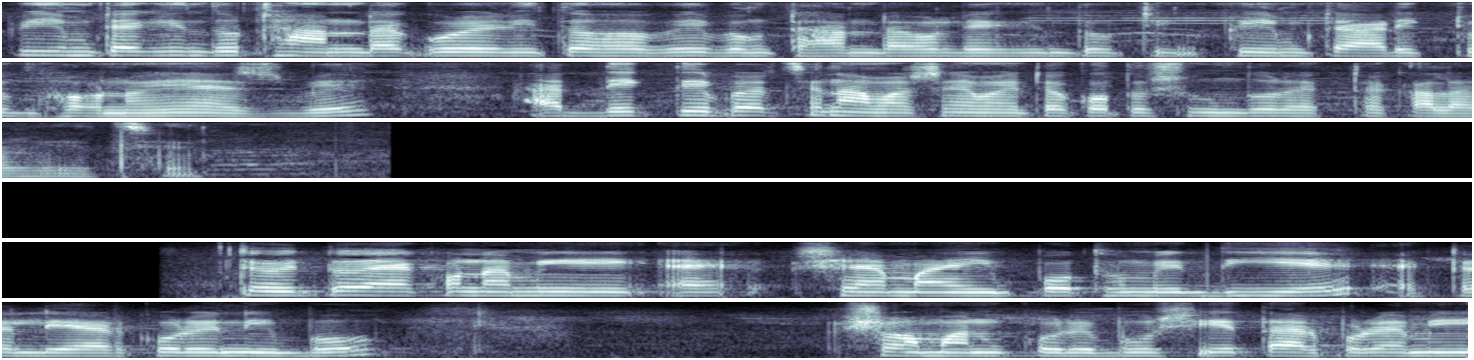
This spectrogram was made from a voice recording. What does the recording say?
ক্রিমটা কিন্তু ঠান্ডা করে নিতে হবে এবং ঠান্ডা হলে কিন্তু ক্রিমটা আর একটু ঘন হয়ে আসবে। আর দেখতে পাচ্ছেন আমার সেমাইটা কত সুন্দর একটা কালার হয়েছে। তো এখন আমি শ্যামাই প্রথমে দিয়ে একটা লেয়ার করে নিব। সমান করে বসিয়ে তারপরে আমি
